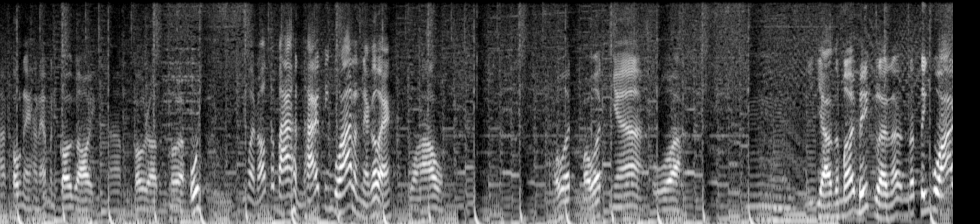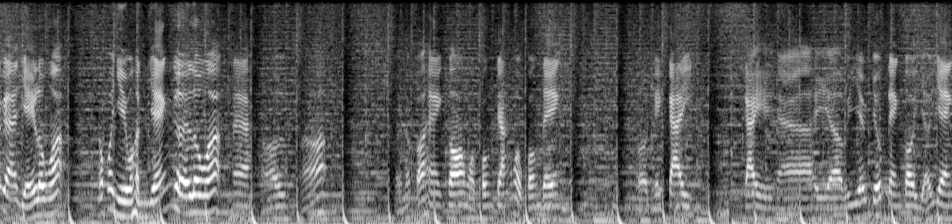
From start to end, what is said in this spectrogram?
À, con này hồi nãy mình coi rồi. À, mình coi rồi mình coi rồi. Ui nhưng mà nó có ba hình thái tiến hóa lần nè các bạn. Wow. Bổ ích bổ ích nha. Ùa uhm, bây giờ tôi mới biết là nó nó tiến hóa ra vậy luôn á. Nó có nhiều hình dáng ghê luôn á. Nè ừ đó. Rồi nó có hai con một con trắng một con đen. Rồi cái cây. Cây thì nè thì ờ, uh, video trước đang coi dở dang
